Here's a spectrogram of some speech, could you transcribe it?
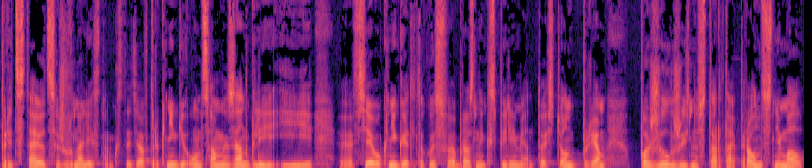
представиться журналистом. Кстати, автор книги, он сам из Англии, и э, вся его книга — это такой своеобразный эксперимент. То есть он прям пожил жизнью стартапера. Он снимал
